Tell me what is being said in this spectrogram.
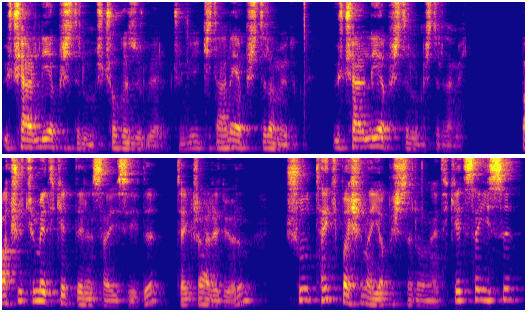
Üçerli yapıştırılmış çok özür dilerim. Çünkü iki tane yapıştıramıyorduk. Üçerli yapıştırılmıştır demek. Bak şu tüm etiketlerin sayısıydı. Tekrar ediyorum. Şu tek başına yapıştırılan etiket sayısı.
